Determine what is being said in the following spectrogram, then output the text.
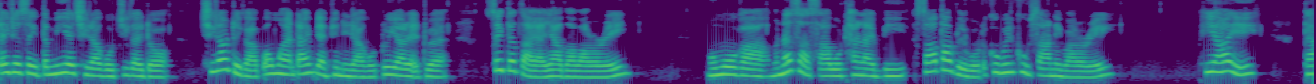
တိတ်တဆိတ်သမီးရဲ့ခြေထောက်ကိုကြည့်လိုက်တော့ ခြေထောက်တွေကပုံမှန်အတိုင်းပြန်ဖြစ်နေတာကိုတွေ့ရတဲ့အတွက်စိတ်သက်သာရာရသွားပါတော့တယ်။မိုးမိုးကမနှက်စာစားဖို့ထိုင်လိုက်ပြီးအစားအသောက်တွေကိုတစ်ခုပြီးတစ်ခုစားနေပါတော့တယ်။ဖះကြီးဒါ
